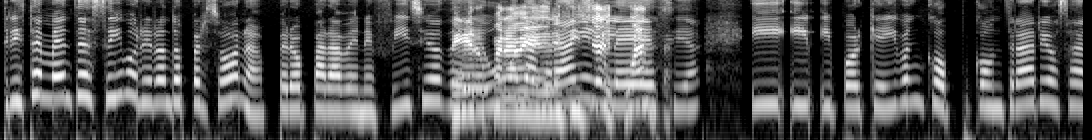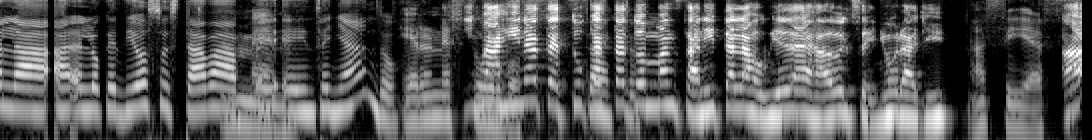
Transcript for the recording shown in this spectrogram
Tristemente sí murieron dos personas, pero para beneficio de una gran iglesia y, y, y, porque iban contrarios a, la, a lo que Dios estaba eh, enseñando. Imagínate tú que estas dos manzanitas las hubiera dejado el Señor allí. Así es. ¿Ah?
